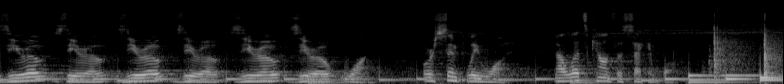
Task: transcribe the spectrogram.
0, 0, 0, 0, 0, 0, 1, or simply 1. Now let's count the second ball.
